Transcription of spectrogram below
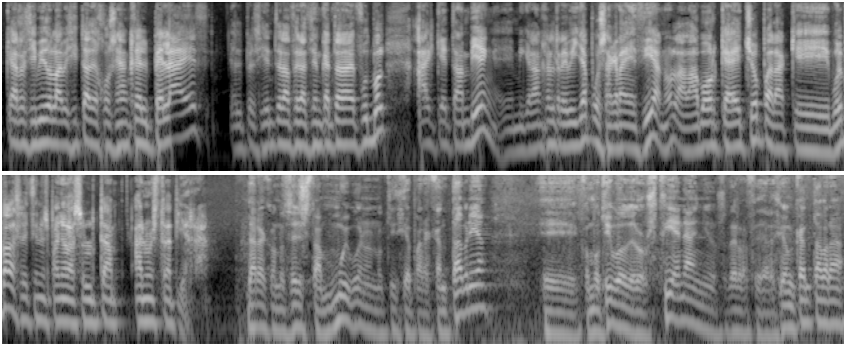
que ha recibido la visita de José Ángel Peláez, el presidente de la Federación Catalana de Fútbol, al que también eh, Miguel Ángel Revilla pues agradecía la labor que ha hecho para que vuelva la selección española absoluta a nuestra tierra. Dar a conocer esta muy buena noticia para Cantabria. Eh, con motivo de los 100 años de la Federación Cántabra,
